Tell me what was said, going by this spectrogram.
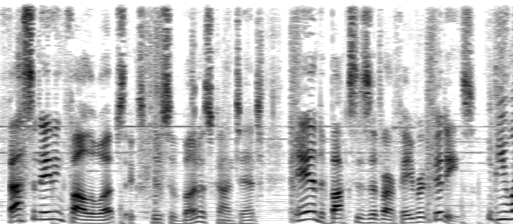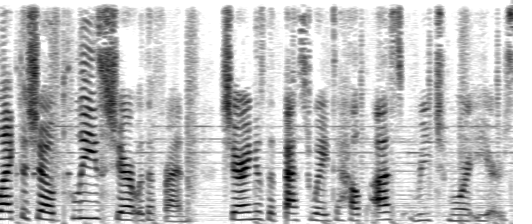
fascinating follow-ups, exclusive bonus content, and boxes of our favorite goodies. If you like the show, please share it with a friend. Sharing is the best way to help us reach more ears.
